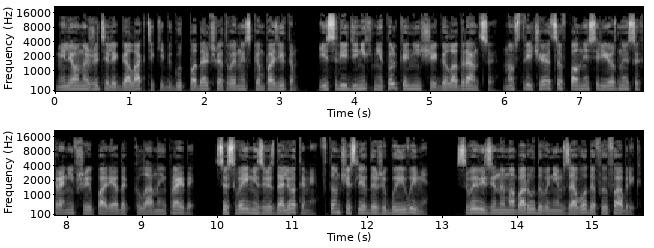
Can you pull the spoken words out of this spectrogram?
Миллионы жителей галактики бегут подальше от войны с композитом. И среди них не только нищие голодранцы, но встречаются вполне серьезные сохранившие порядок кланы и прайды. Со своими звездолетами, в том числе даже боевыми. С вывезенным оборудованием заводов и фабрик,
